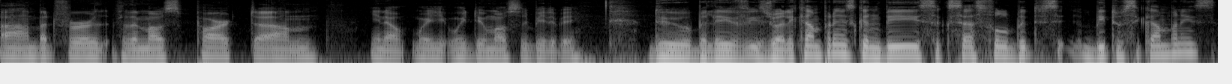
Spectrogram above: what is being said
Um, but for for the most part, um, you know, we, we do mostly B two B. Do you believe Israeli companies can be successful B2C, B2C companies?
